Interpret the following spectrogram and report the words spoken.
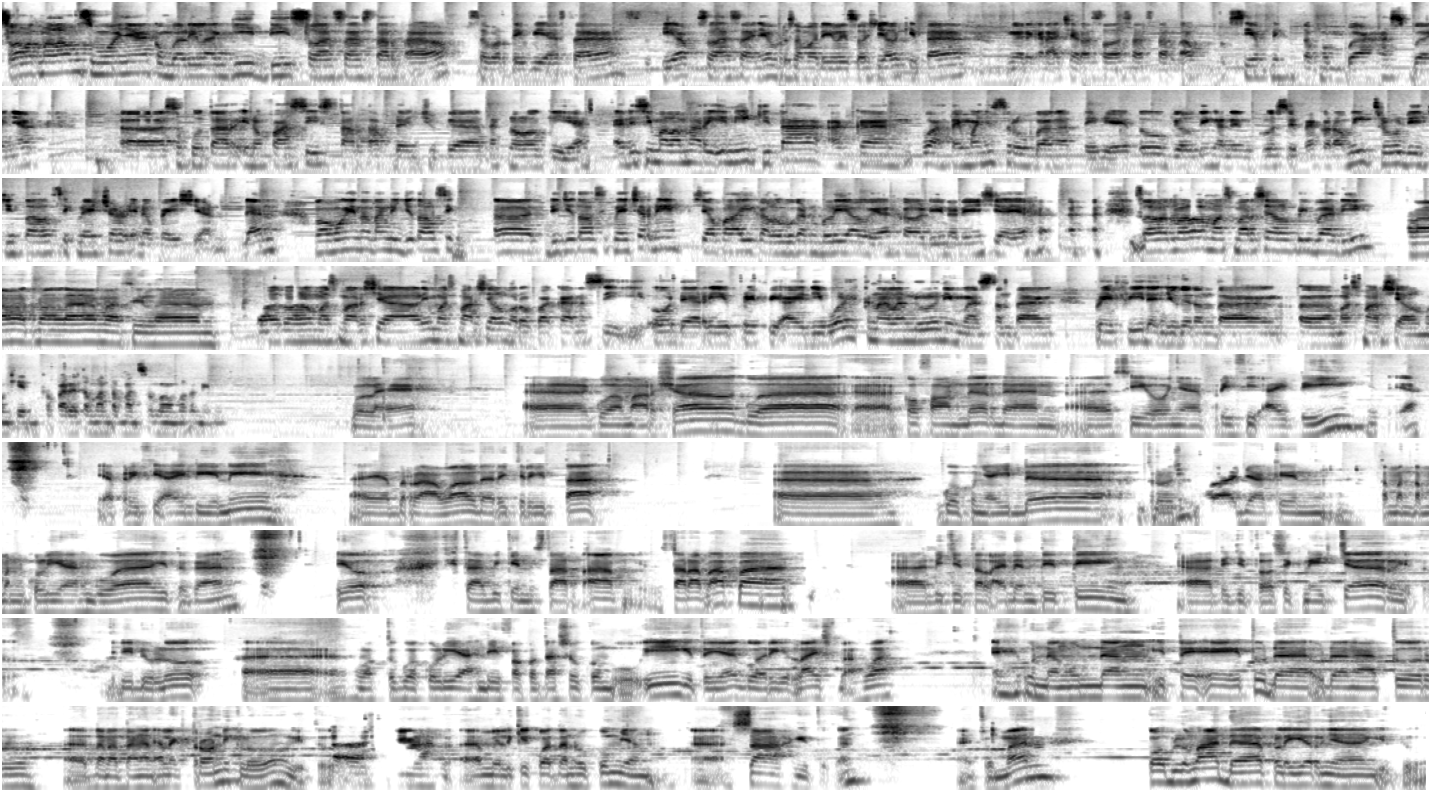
Selamat malam semuanya, kembali lagi di Selasa Startup. Seperti biasa, setiap Selasanya bersama Daily Social kita mengadakan acara Selasa Startup untuk siap nih untuk membahas banyak uh, seputar inovasi startup dan juga teknologi ya. Edisi malam hari ini kita akan, wah temanya seru banget nih, yaitu Building an Inclusive Economy Through Digital Signature Innovation. Dan ngomongin tentang digital uh, digital signature nih, siapa lagi kalau bukan beliau ya, kalau di Indonesia ya. Selamat malam Mas Marshall pribadi. Selamat malam Mas Ilham. Selamat malam Mas Marshall. Ini Mas Marshall merupakan CEO dari Privy ID. Boleh kenalan dulu nih Mas tentang Privy dan juga tentang uh, Mas Marshall mungkin kepada teman-teman semua ini. Boleh. Uh, gua Marshall, gua uh, co-founder dan uh, CEO-nya Privy ID gitu ya. Ya Privy ID ini uh, berawal dari cerita uh, gue punya ide terus hmm. gue ajakin teman-teman kuliah gue gitu kan. Yuk kita bikin startup. Startup apa? Uh, digital identity uh, digital signature gitu. Jadi dulu uh, waktu gue kuliah di Fakultas Hukum UI gitu ya gue realize bahwa eh undang-undang ITE itu udah udah ngatur uh, tanda tangan elektronik loh gitu. Uh. Ya, uh, memiliki kekuatan hukum yang uh, sah gitu kan. Nah, cuman kok belum ada playernya gitu.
